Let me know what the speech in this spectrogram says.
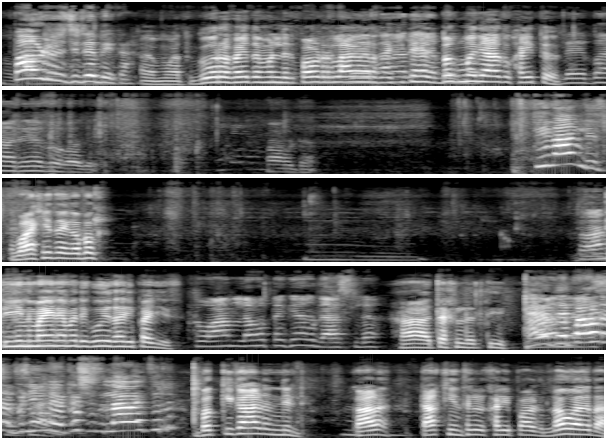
पावडरचे डबे का? मग आता गोरं व्हायचं म्हणलं पावडर लागणार आहे. किती आहे बघमध्ये अजून खायचं लय भारी आहे बाबा पावडर. तीन आणलीस वास येत आहे का बघ तो आण- तीन महिन्यामध्ये गोळी झाली पाहिजे तो आणला होता की एकदा असलं. हा तसलं ती. अरे ते पावडर पण निघणार कशाचं लावायचं रे? बघ की काढून नीट. काढ टाकीन सगळं खाली पाडून. लावू एकदा.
